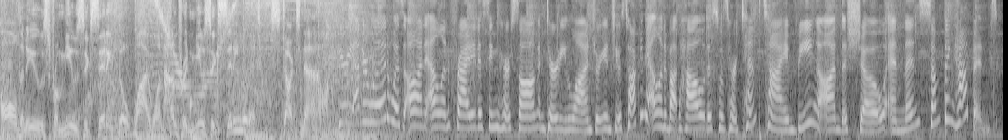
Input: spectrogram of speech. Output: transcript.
All the news from Music City. The Y100 Music City Minute starts now. Carrie Underwood was on Ellen Friday to sing her song Dirty Laundry, and she was talking to Ellen about how this was her 10th time being on the show, and then something happened.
